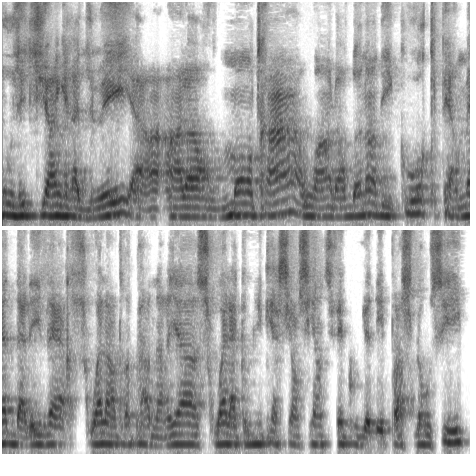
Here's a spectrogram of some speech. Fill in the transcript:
nos étudiants gradués en, leur montrant ou en leur donnant des cours qui permettent d'aller vers soit l'entrepreneuriat, soit la communication scientifique où il y a des postes là aussi,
